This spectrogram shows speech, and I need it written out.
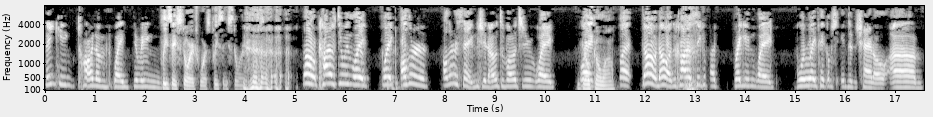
thinking kind of like doing, Please say storage wars. Please say storage. no, kind of doing like, like other, other things, you know, devoted to like, Girls Like- Gone Wild. but no, no, I'm kind of thinking about bringing like Blu-ray pickups into the channel. Um,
